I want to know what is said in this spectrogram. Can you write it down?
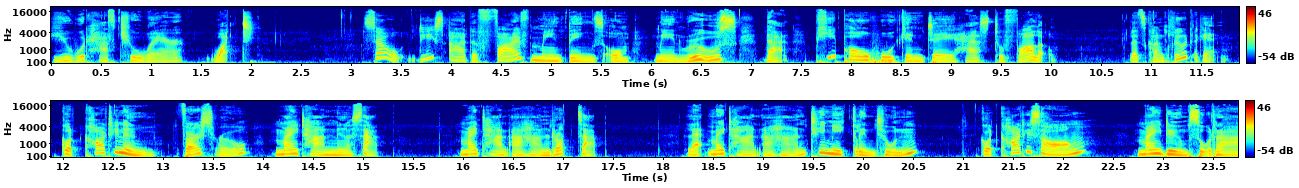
you would have to wear white So these are the five main things or main rules that people who kinje has to follow let's conclude again กฎข้อที่ 1 first rule ไม่ทานเนื้อสัตว์ ไม่ทานอาหารรสจัด และไม่ทานอาหารที่มีกลิ่นฉุน กฎข้อที่ 2 ไม่ดื่มสุรา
